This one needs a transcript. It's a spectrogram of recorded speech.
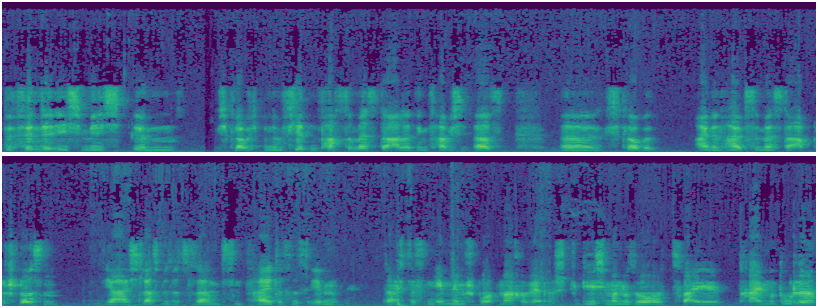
befinde ich mich im, ich glaube, ich bin im vierten Fachsemester, allerdings habe ich erst, äh, ich glaube, eineinhalb Semester abgeschlossen. Ja, ich lasse mir sozusagen ein bisschen Zeit, das ist eben, da ich das neben dem Sport mache, studiere ich immer nur so zwei, drei Module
